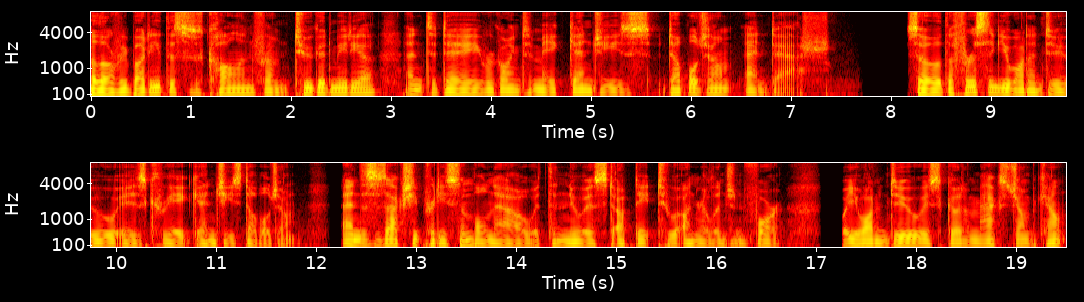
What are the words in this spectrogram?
Hello everybody, this is Colin from Too Good Media, and today we're going to make Genji's double jump and dash. So the first thing you want to do is create Genji's double jump, and this is actually pretty simple now with the newest update to Unreal Engine 4. What you want to do is go to max jump count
